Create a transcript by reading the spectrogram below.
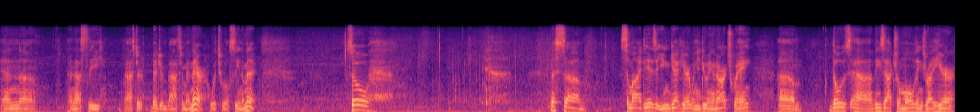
and uh, and that's the master bedroom bathroom in there which we'll see in a minute. So this um, some ideas that you can get here when you're doing an archway. Um, those uh, these actual moldings right here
